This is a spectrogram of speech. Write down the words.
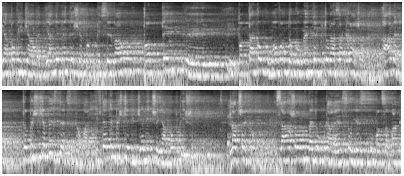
Ja powiedziałem, ja nie będę się podpisywał pod tym, yy, pod taką umową, dokumentem, która zagraża, ale to byście wy zdecydowali i wtedy byście widzieli, czy ja podpiszę. Dlaczego? Zarząd według KRS-u jest umocowany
